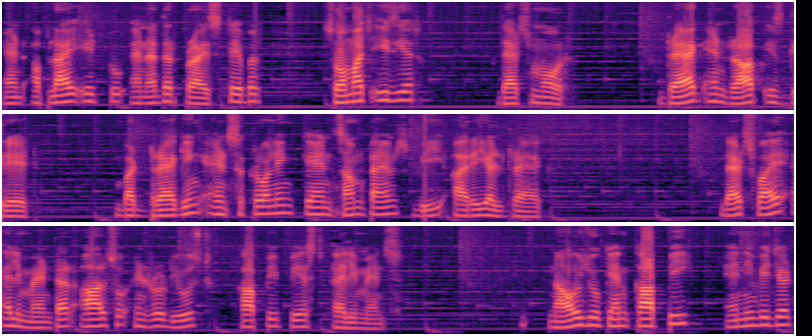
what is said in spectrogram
and apply it to another price table. So much easier. That's more. Drag and drop is great, but dragging and scrolling can sometimes be a real drag. That's why Elementor also introduced copy paste elements. Now you can copy any widget,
